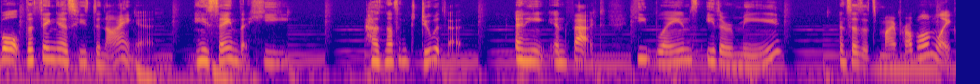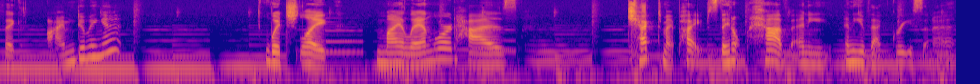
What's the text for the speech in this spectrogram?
well the thing is he's denying it. He's saying that he has nothing to do with it. And he in fact, he blames either me and says it's my problem, like like I'm doing it. Which like my landlord has checked my pipes. They don't have any any of that grease in it.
